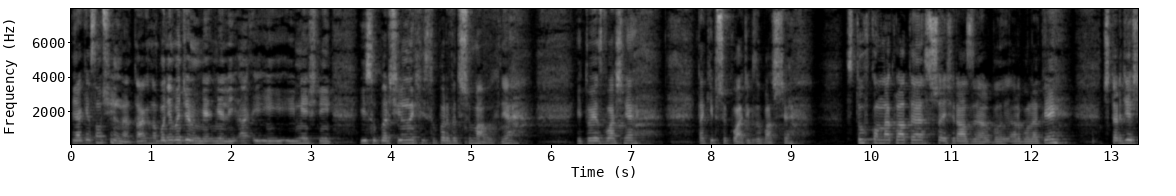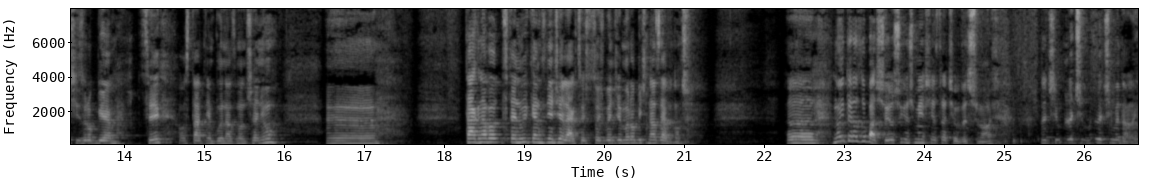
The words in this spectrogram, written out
jakie są silne, tak? No bo nie będziemy mie- mieli i, i, i mięśni i super silnych, i super wytrzymałych, nie? I tu jest właśnie taki przykładzik, zobaczcie. Stówką na klatę z 6 razy albo, albo lepiej. 40 zrobiłem cyk, ostatnie były na zmęczeniu. Yy... Tak, nawet w ten weekend w niedzielę, jak coś, coś będziemy robić na zewnątrz. E, No i teraz zobaczcie, już, już mięśnie stracił wytrzymałość. Lecimy, lecimy, lecimy dalej.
